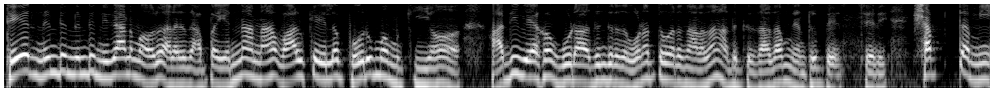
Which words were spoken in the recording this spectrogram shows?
தேர் நின்று நின்று நிதானமாக ஒரு அழகு அப்போ என்னன்னா வாழ்க்கையில் பொறுமை முக்கியம் அதிவேகம் கூடாதுங்கிறத உணர்த்துவதனால தான் அதுக்கு ரதம் என்று பேர். சரி சப்தமி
